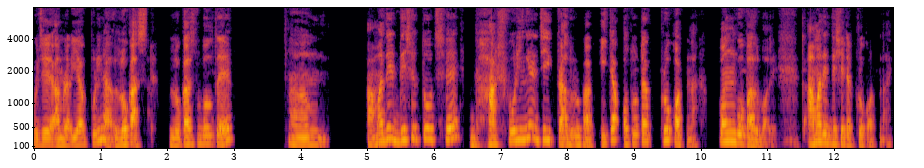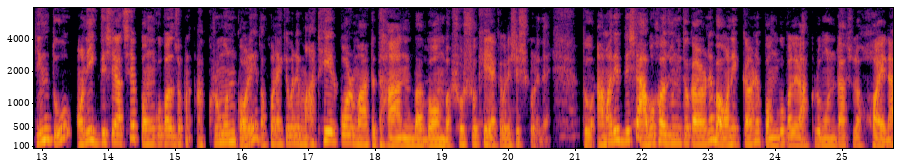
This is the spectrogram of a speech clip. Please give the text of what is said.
ওই যে আমরা ইয়া পড়ি না লোকাস্ট লোকাস্ট বলতে আম, আমাদের দেশে তো হচ্ছে ঘাসফড়িং এর যে প্রাদুর্ভাব এটা অতটা প্রকট না পঙ্গপাল বলে। আমাদের দেশে এটা প্রকট না। কিন্তু অনেক দেশে আছে পঙ্গপাল যখন আক্রমণ করে তখন একেবারে মাঠের পর মাঠ ধান বা গম বা শস্য খেয়ে একেবারে শেষ করে দেয়। তো আমাদের দেশে আবহাওয়া জনিত কারণে বা অনেক কারণে পঙ্গপালের আক্রমণটা আসলে হয় না।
